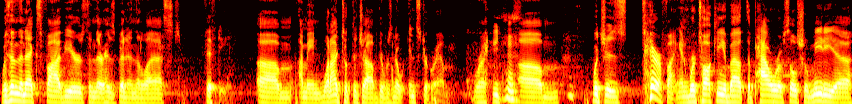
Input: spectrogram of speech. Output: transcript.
within the next five years than there has been in the last 50. Um, I mean, when I took the job, there was no Instagram, right? um, which is terrifying. And we're talking about the power of social media.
